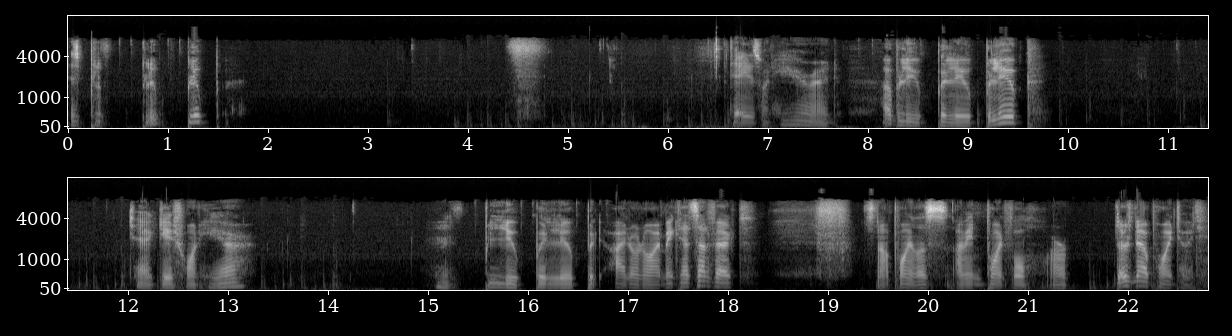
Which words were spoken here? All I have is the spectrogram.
This bloop, bloop, bloop. Take this one here and a bloop, bloop, bloop. Take this one here. And bloop, bloop, bloop. I don't know, I make that sound effect. It's not pointless. I mean, pointful. Or there's no point to it.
